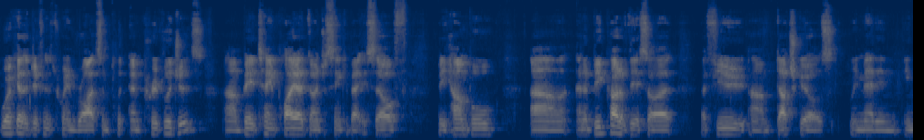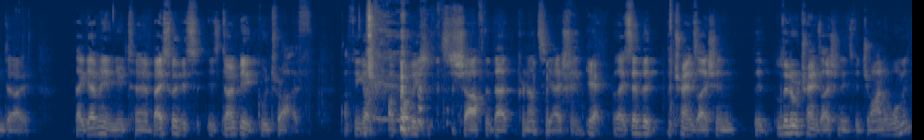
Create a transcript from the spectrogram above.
work out the difference between rights and, and privileges. Um, be a team player. Don't just think about yourself. Be humble. Uh, and a big part of this, I a few um, Dutch girls we met in Indo. They gave me a new term. Basically, this is don't be a good drive. I think I've, I've probably shafted that pronunciation. Yeah. But they said that the translation, the literal translation is vagina woman.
